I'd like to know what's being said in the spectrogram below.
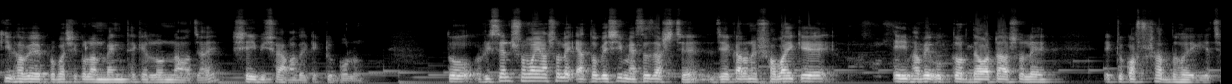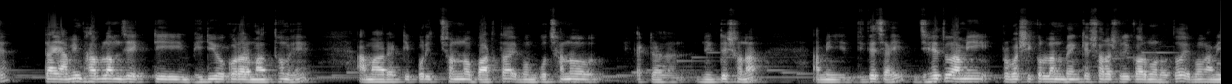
কীভাবে প্রবাসী কল্যাণ ব্যাংক থেকে লোন নেওয়া যায়, সেই বিষয়ে আমাদেরকে একটু বলুন। তো রিসেন্ট সময় আসলে এত বেশি মেসেজ আসছে যে কারণে সবাইকে এইভাবে উত্তর দেওয়াটা আসলে একটু কষ্টসাধ্য হয়ে গিয়েছে। তাই আমি ভাবলাম যে একটি ভিডিও করার মাধ্যমে আমার একটি পরিচ্ছন্ন বার্তা এবং গোছানো একটা নির্দেশনা আমি দিতে চাই। যেহেতু আমি প্রবাসী কল্যাণ ব্যাংকে সরাসরি কর্মরত এবং আমি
